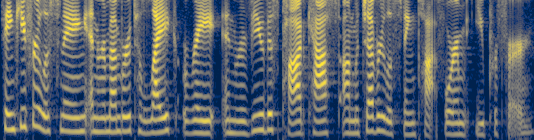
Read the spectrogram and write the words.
Thank you for listening, and remember to like, rate, and review this podcast on whichever listening platform you prefer.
